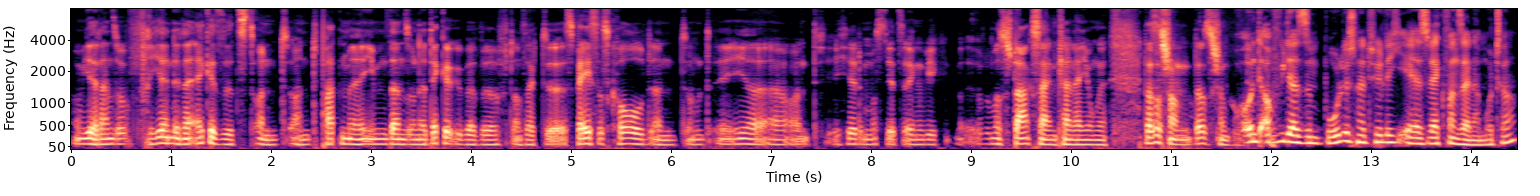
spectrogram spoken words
und wie er dann so frierend in der Ecke sitzt und und Padme ihm dann so eine Decke überwirft und sagt, äh, Space is cold und und hier äh, und hier du musst jetzt irgendwie du musst stark sein, kleiner Junge. Das ist schon das ist schon gut. Und auch wieder symbolisch natürlich, er ist weg von seiner Mutter.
